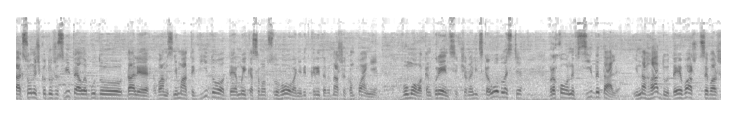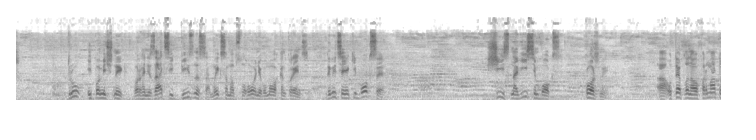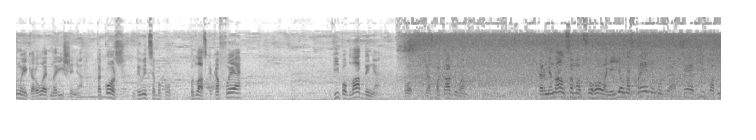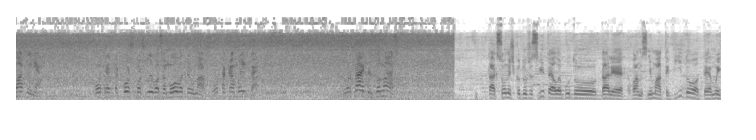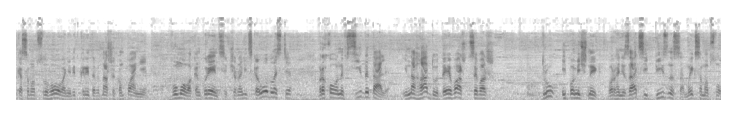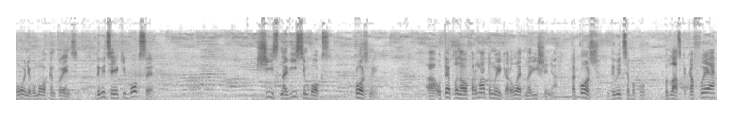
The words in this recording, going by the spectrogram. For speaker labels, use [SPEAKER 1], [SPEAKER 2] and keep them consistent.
[SPEAKER 1] Так, сонечко дуже світе, але буду далі вам знімати відео, де мийка самообслуговування відкрита від нашої компанії в умовах конкуренції в Чорновіцькій області. Враховані всі деталі. І нагадую, де ваш це ваш друг і помічник в організації бізнесу мийк самообслуговування в умовах конкуренції. Дивіться, які бокси. 6 на 8 бокс кожний. Утепленого формату мийка, рулетне рішення. Також дивіться, будь ласка, кафе, віп-обладнання. От, зараз покажу вам. Термінал самообслуговування. Є у нас преміум уже. Це віп-обладнання, котре також можливо замовити у нас. Ось така мийка. Звертайтесь до нас. Так, сонечко дуже світе, але буду далі вам знімати відео, де мийка самообслуговування відкрита від нашої компанії в умовах конкуренції в Чорновіцькій області. Враховані всі деталі. І нагадую, де ваш це ваш друг і помічник в організації бізнесу мийк самообслуговування в умовах конкуренції. Дивіться, які бокси. 6 на 8 бокс кожний. Утепленого формату мийка, рулетне рішення. Також дивіться, будь ласка, кафе,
